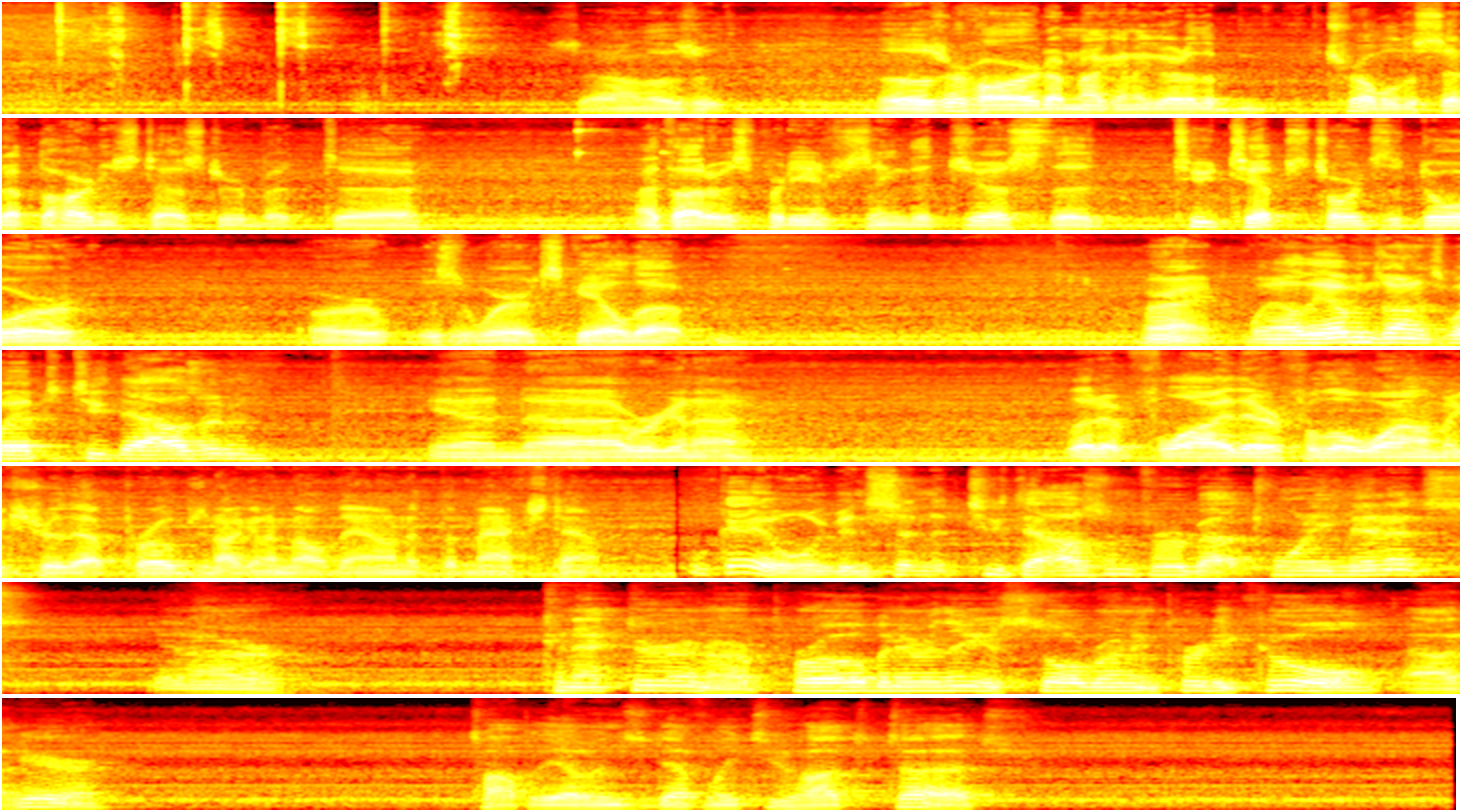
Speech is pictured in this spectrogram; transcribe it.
So those are those are hard. I'm not going to go to the trouble to set up the hardness tester, but uh, I thought it was pretty interesting that just the two tips towards the door or is it where it scaled up. All right, well, the oven's on its way up to 2,000, and uh, we're going to let it fly there for a little while, make sure that probe's not going to melt down at the max temp. Okay, well, we've been sitting at 2,000 for about 20 minutes, and our connector and our probe and everything is still running pretty cool out here. Top of the oven's definitely too hot to touch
